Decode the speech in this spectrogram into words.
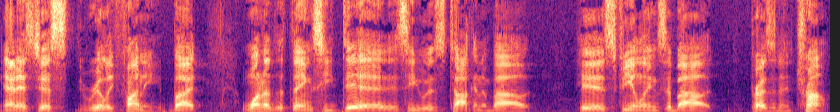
And it's just really funny. But one of the things he did is he was talking about his feelings about President Trump.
